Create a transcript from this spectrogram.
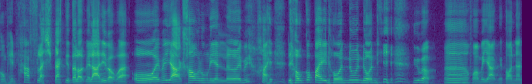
ผมเห็นภาพแฟลชแบ็กอยู่ตลอดเวลาที่แบบว่า โอ้ยไม่อยากเข้าโรงเรียนเลยไม่ไหวเดี๋ยวก็ไปโดนนู่นโดนนี่คือแบบความไม่อยากในตอนนั้น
